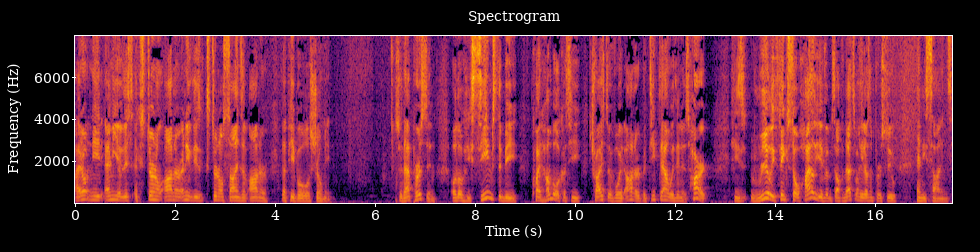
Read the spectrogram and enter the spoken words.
I don't need any of this external honor, any of these external signs of honor that people will show me. So that person, although he seems to be quite humble because he tries to avoid honor, but deep down within his heart, he's really thinks so highly of himself, and that's why he doesn't pursue any signs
